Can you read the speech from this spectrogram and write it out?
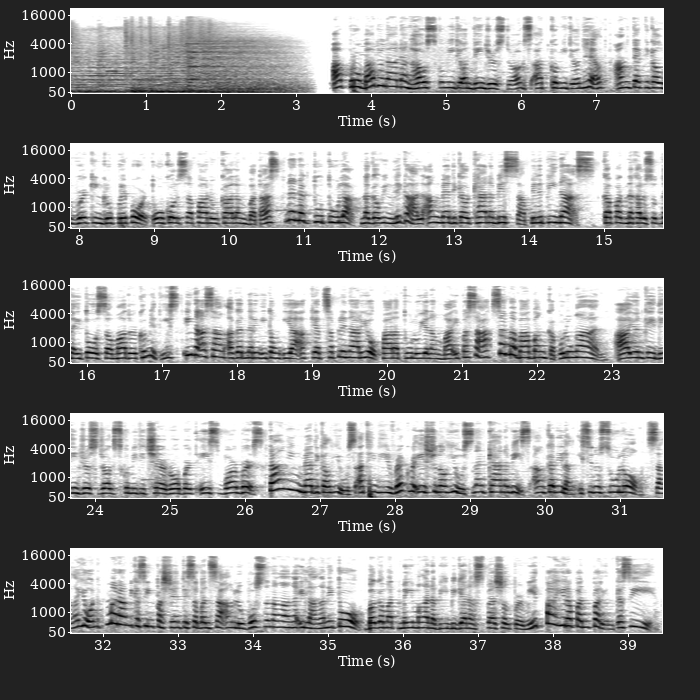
Aprobado na ng House Committee on Dangerous Drugs at Committee on Health ang Technical Working Group Report ukol sa panukalang batas na nagtutulak na gawing legal ang medical cannabis sa Pilipinas. Kapag nakalusot na ito sa mother committees, inaasahang agad na rin itong iaakyat sa plenaryo para tuluyan ang maipasa sa mababang kapulungan. Ayon kay Dangerous Drugs Committee Chair Robert Ace Barbers, tanging medical use at hindi recreational use ng cannabis ang kanilang isinusulong. Sa ngayon, marami kasing pasyente sa ang lubos na nangangailangan nito. Bagamat may mga nabibigyan ng special permit, pahirapan pa rin kasi.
